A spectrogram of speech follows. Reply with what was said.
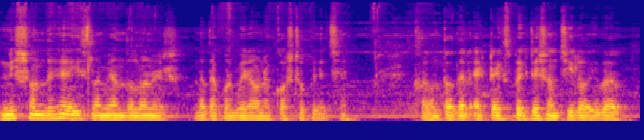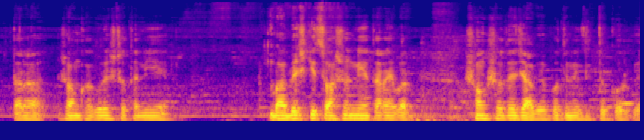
নিঃসন্দেহে ইসলামী আন্দোলনের নেতাকর্মীরা অনেক কষ্ট পেয়েছে। কারণ তাদের একটা এক্সপেকটেশন ছিল এবার তারা সংখ্যাগরিষ্ঠতা নিয়ে বা বেশ কিছু আসন নিয়ে তারা এবার সংসদে যাবে, প্রতিনিধিত্ব করবে।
